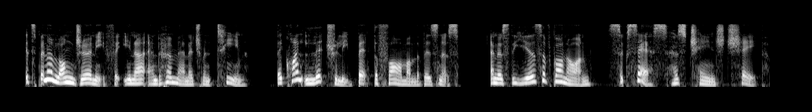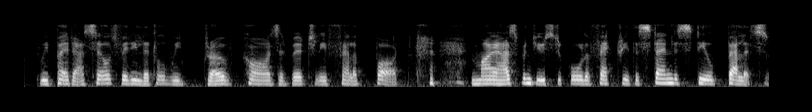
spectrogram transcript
It's been a long journey for Ina and her management team. They quite literally bet the farm on the business, and as the years have gone on, success has changed shape. We paid ourselves very little. We drove cars that virtually fell apart. My husband used to call the factory the stainless steel palace.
